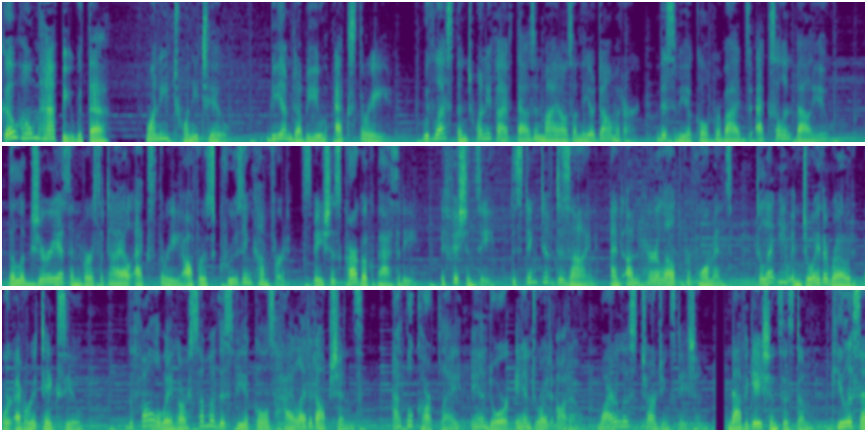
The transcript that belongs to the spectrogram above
Go home happy with the 2022 BMW X3. With less than 25,000 miles on the odometer, this vehicle provides excellent value. The luxurious and versatile X3 offers cruising comfort, spacious cargo capacity, efficiency, distinctive design, and unparalleled performance to let you enjoy the road wherever it takes you. The following are some of this vehicle's highlighted options. Apple CarPlay and or Android Auto, wireless charging station, navigation system, keyless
